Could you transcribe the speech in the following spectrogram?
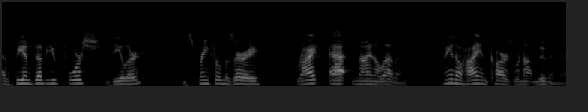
A BMW Porsche dealer in Springfield, Missouri, right at 9 11. Now, you know, high end cars were not moving then.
